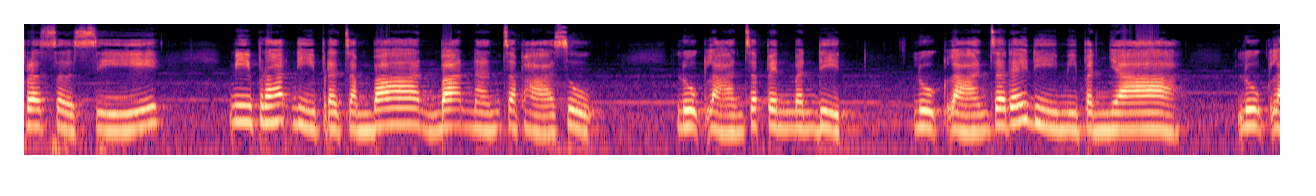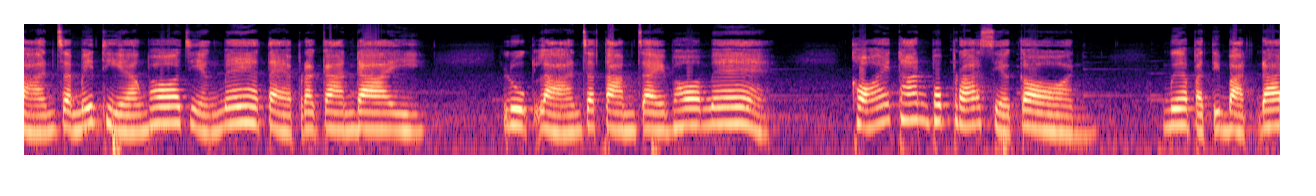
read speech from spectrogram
ประเสริฐสี มีพระดีประจำบ้านบ้านนั้นจะผาสุข ลูกหลานจะเป็นบัณฑิต ลูกหลานจะได้ดีมีปัญญา ลูกหลานจะไม่เถียงพ่อเถียงแม่แต่ประการใด ลูกหลานจะตามใจพ่อแม่ ขอให้ท่านพบพระเสียก่อน เมื่อปฏิบัติได้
